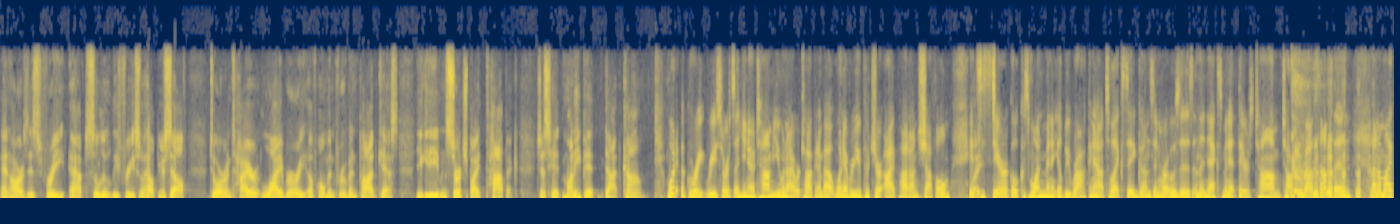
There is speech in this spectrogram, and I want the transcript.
and ours is free, absolutely free. So help yourself to our entire library of home improvement podcasts. You can even search by topic. Just hit moneypit.com. What a great resource. And you know, Tom, you and I were talking about whenever you put your iPod on shuffle, it's Right. hysterical because one minute you'll be rocking out to, like, say, Guns N' Roses, and the next minute there's Tom talking about something. and I'm like,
